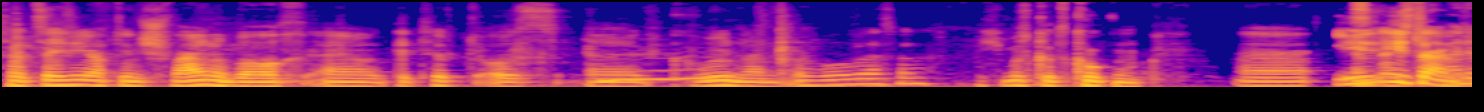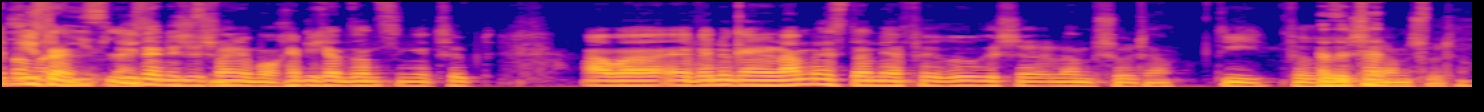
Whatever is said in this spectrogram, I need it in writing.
tatsächlich auf den Schweinebauch äh, getippt aus äh, Grönland. Äh, wo war das? Ich muss kurz gucken. Äh, Island, Island, Island, Island, isländische Schweinebauch hätte ich ansonsten getippt. Aber äh, wenn du gerne Lamm isst, dann der färöische Lammschulter. Die färöische also Lammschulter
